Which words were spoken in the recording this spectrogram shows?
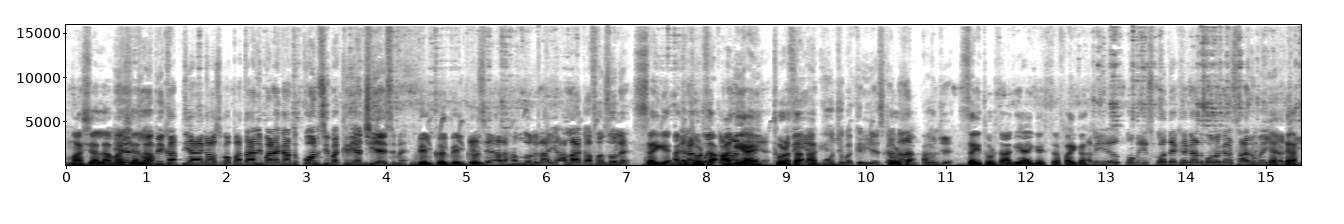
माशाल्लाह माशाल्लाह जो भी खपती आएगा उसको पता नहीं पड़ेगा तो कौन सी बकरी अच्छी है इसमें। बिल्कुल बिल्कुल। अल्हम्दुलिल्लाह ये अल्लाह का फजल है। सही है। अच्छा थोड़ा सा आगे आए थोड़ा सा आगे। कूंज बकरी है इसका थोड़ा सा कूंज है सही थोड़ा सा आगे आएगा इस सफ़ाई का। अभी तुम इसको देखेगा तो बोलोगा सारू में ये अच्छी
